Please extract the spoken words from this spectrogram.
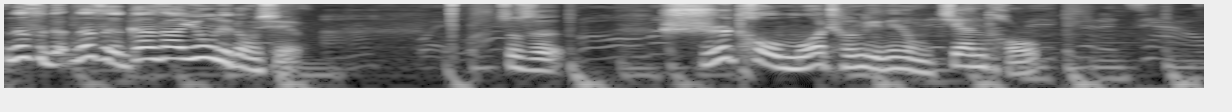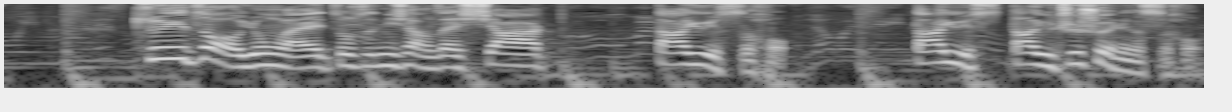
那是个那是个干啥用的东西？就是石头磨成的那种箭头。最早用来就是你想在下大雨时候，大雨大禹治水那个时候，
